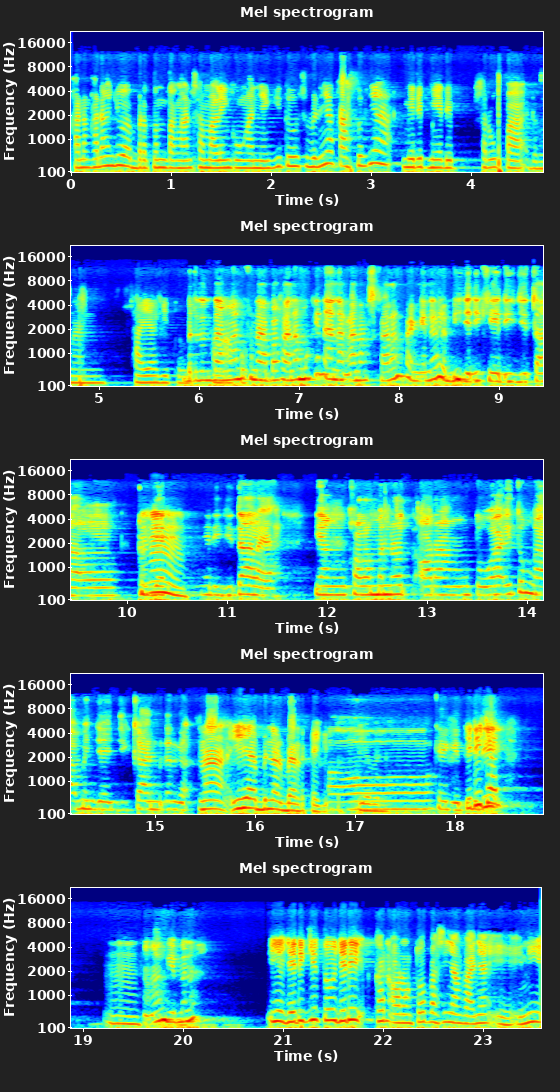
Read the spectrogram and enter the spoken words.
kadang-kadang juga bertentangan sama lingkungannya gitu. Sebenarnya kasusnya mirip-mirip serupa dengan saya gitu. Bertentangan kenapa? Karena mungkin anak-anak sekarang pengennya lebih jadi kayak digital kerjanya hmm. digital ya. Yang kalau menurut orang tua itu nggak menjanjikan benar nggak? Nah iya benar-benar kayak gitu. Oh iya kayak gitu. Jadi, jadi kan mm, gimana Iya jadi gitu, jadi kan orang tua pasti nyangkanya eh, ini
